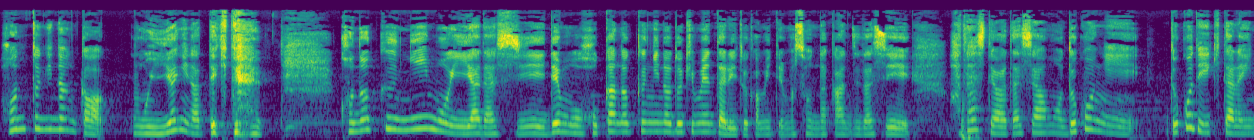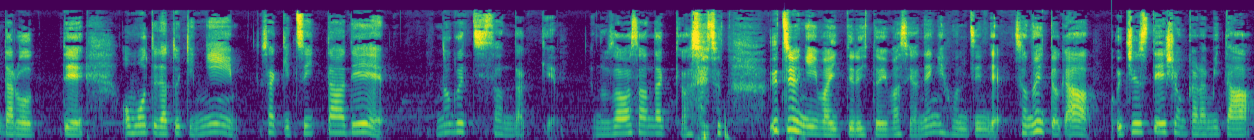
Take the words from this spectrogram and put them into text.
本当になんかもう嫌になってきてこの国も嫌だし、でも他の国のドキュメンタリーとか見てもそんな感じだし、果たして私はもうどこに、どこで生きたらいいんだろうって思ってた時に、さっきツイッターで野口さんだっけ野沢さんだっけ忘れちゃった。宇宙に今行ってる人いますよね、日本人で。その人が宇宙ステーションから見た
